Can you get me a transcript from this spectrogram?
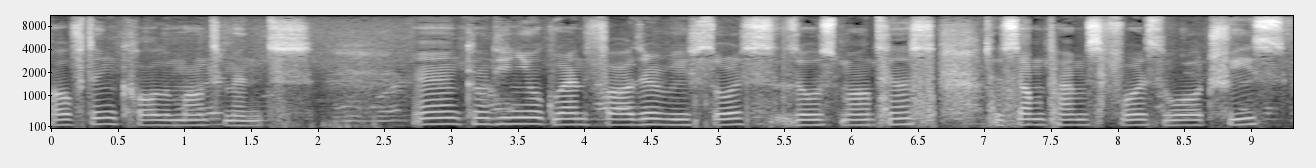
often called monuments, and continue grandfather resource those mountains to sometimes forest wall trees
